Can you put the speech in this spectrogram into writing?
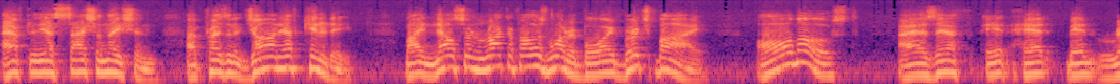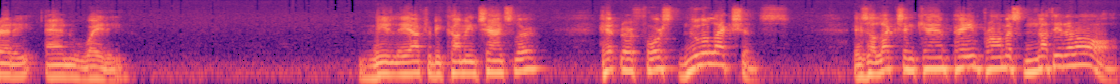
after the assassination of President John F. Kennedy by Nelson Rockefeller's water boy Birch Bayh, almost as if it had been ready and waiting. Immediately after becoming Chancellor, Hitler forced new elections his election campaign promised nothing at all,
